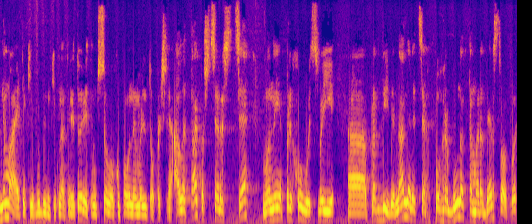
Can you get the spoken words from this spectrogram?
немає таких будинків на території тимчасово окупованої Мелітопольщини. Але також через це вони приховують свої правдиві наміри. Це пограбунок та мародерство в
